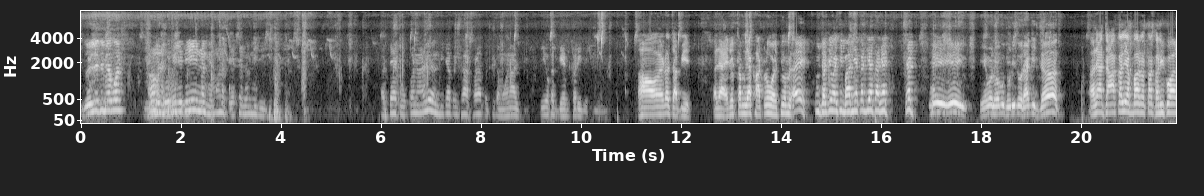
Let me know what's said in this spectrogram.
જોઈ લીધી મેં પણ જોઈ લીધી ને મહેમાને ભેંસે ગમી હતી અત્યારે ટોકન આલ્યો ને બીજા પૈસા અઠવાડિયા પછી તમને આલજો એ વખત ભેંસ કરી દઈશું હા હવે હેડો અલ્યા તમે ખાટલો હોય તું એ તું જજે વાંચી બહાર નીકળી ગયા તારે એ એ એવન હમું થોડી તો રાખી જત. અરે આ ચા કલી બાર હતા ઘડીક વાર.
